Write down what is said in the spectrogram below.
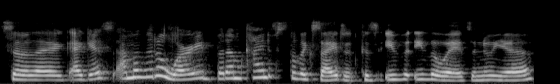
so like I guess I'm a little worried, but I'm kind of still excited because either either way, it's a new year.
